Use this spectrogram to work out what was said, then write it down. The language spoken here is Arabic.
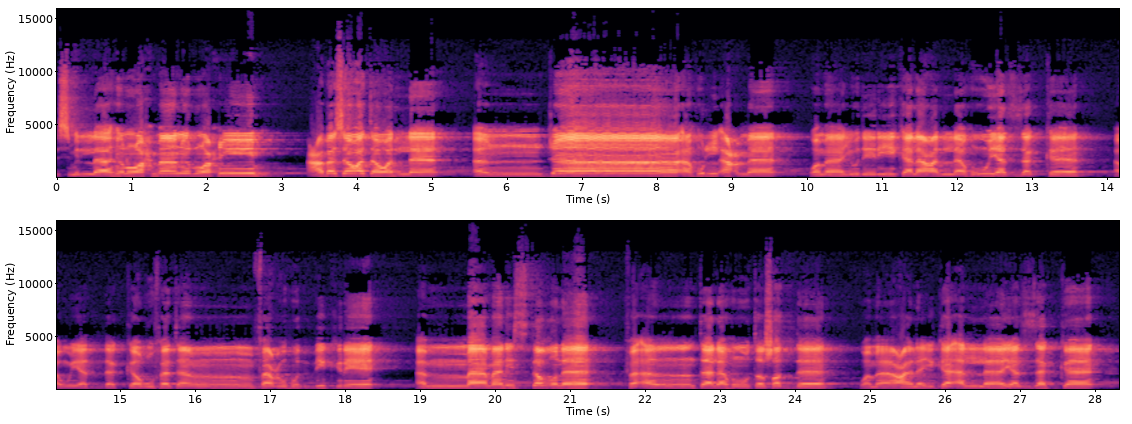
بسم الله الرحمن الرحيم. عبس وتولى أن جاءه الأعمى وما يدريك لعله يزكى أو يذكر فتنفعه الذكر. أما من استغنى فأنت له تصدى وما عليك ألا يزكى.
